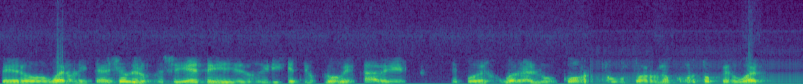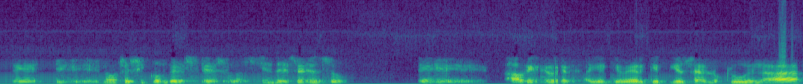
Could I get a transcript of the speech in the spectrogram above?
pero bueno, la intención de los presidentes y de los dirigentes de los clubes está de, poder jugar algo corto, un torneo corto, pero bueno, este, no sé si con descenso o sin descenso. Eh, habría que ver, hay que ver qué piensan los clubes de la A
